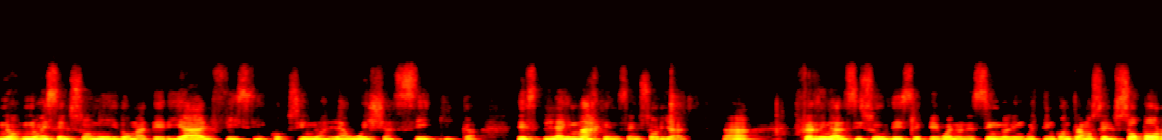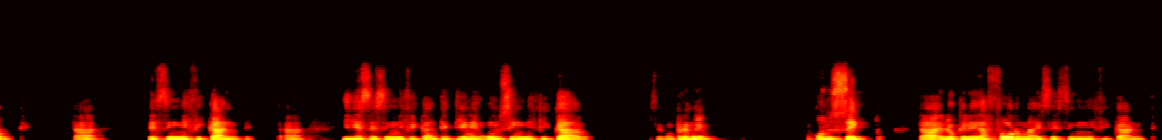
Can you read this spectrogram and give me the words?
no, no es el sonido material, físico, sino es la huella psíquica, es la imagen sensorial. Ferdinand Cissur dice que bueno, en el signo lingüístico encontramos el soporte, el significante. Y ese significante tiene un significado. ¿Se comprende? Concepto lo que le da forma a ese significante.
